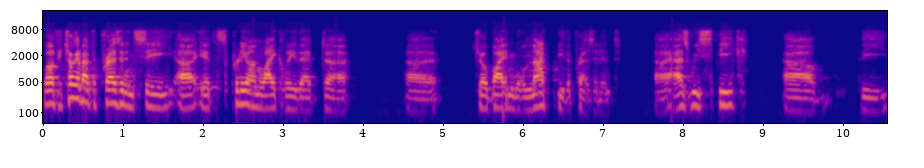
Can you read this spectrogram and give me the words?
Well, if you're talking about the presidency, uh, it's pretty unlikely that uh, uh Joe Biden will not be the president. Uh, as we speak, uh, the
